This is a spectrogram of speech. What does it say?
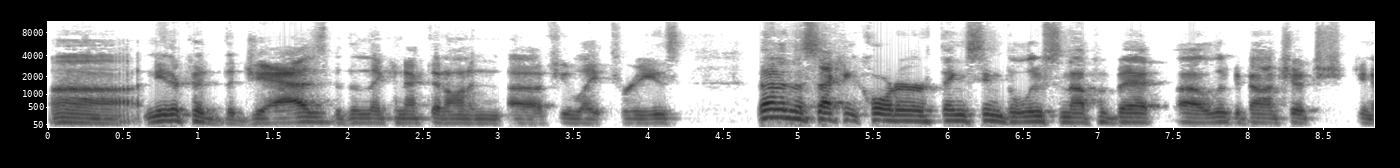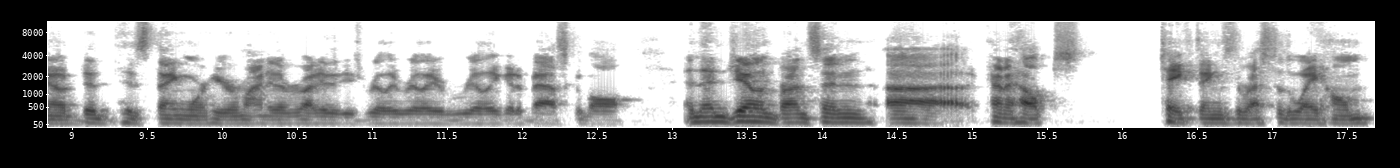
Uh, neither could the Jazz, but then they connected on a few late threes. Then in the second quarter, things seemed to loosen up a bit. Uh, Luka Doncic, you know, did his thing where he reminded everybody that he's really, really, really good at basketball. And then Jalen Brunson uh, kind of helped take things the rest of the way home.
